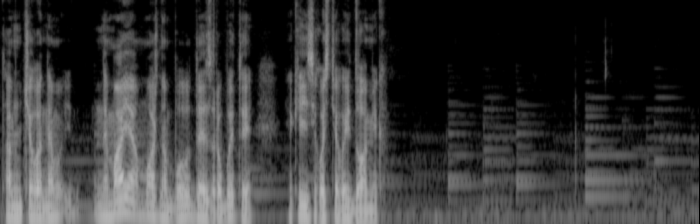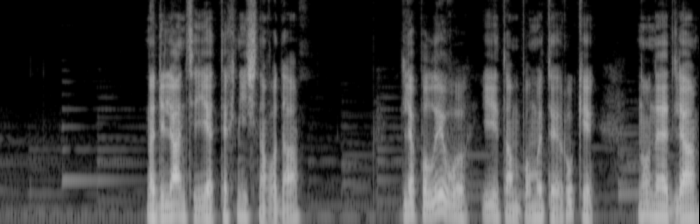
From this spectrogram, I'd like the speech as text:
там нічого не, немає, можна буде зробити якийсь гостьовий домік. На ділянці є технічна вода для поливу і там помити руки, ну не для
